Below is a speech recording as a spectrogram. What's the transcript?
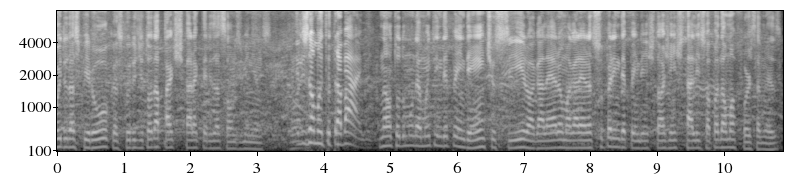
cuido das perucas, cuido de toda a parte de caracterização dos meninos. Eles dão muito trabalho? Não, todo mundo é muito independente, o Ciro, a galera é uma galera super independente, então a gente tá ali só pra dar uma força mesmo.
